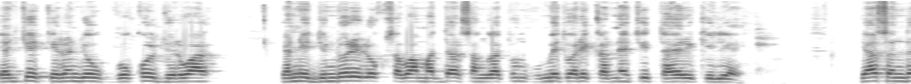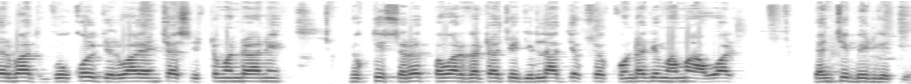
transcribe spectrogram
यांचे चिरंजीव गोकुळ जिरवाळ यांनी दिंडोरी लोकसभा मतदारसंघातून उमेदवारी करण्याची तयारी केली आहे. या संदर्भात गोकुळ जिरवाळ यांच्या शिष्टमंडळाने नुकतीच शरद पवार गटाचे जिल्हाध्यक्ष कोंडाजी मामा आव्हाड यांची भेट घेतली.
